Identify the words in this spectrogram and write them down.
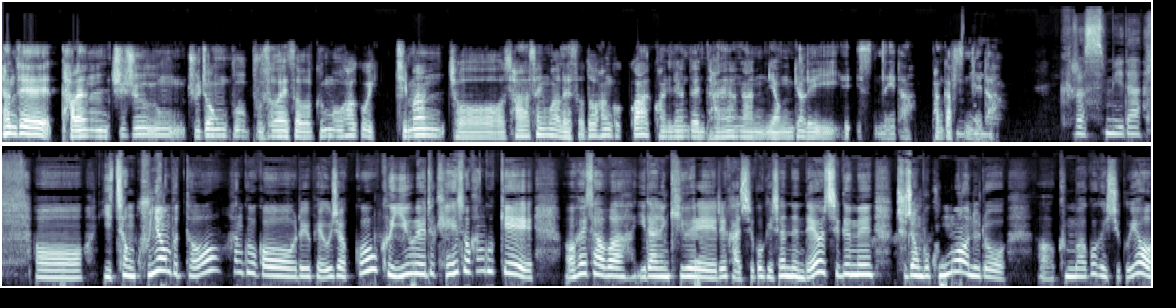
현재 다른 주중, 주정부 부서에서 근무하고 있지만 저 사생활에서도 한국과 관련된 다양한 연결이 있습니다. 반갑습니다. 네. 그렇습니다. 어, 2009년부터 한국어를 배우셨고 그 이후에도 계속 한국계 어, 회사와 일하는 기회를 가지고 계셨는데요. 지금은 주정부 공무원으로 어, 근무하고 계시고요.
